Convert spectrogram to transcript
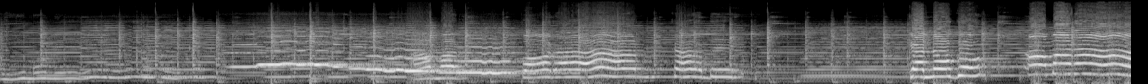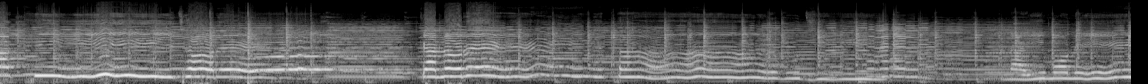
নাই মনে। আমার পরাণ কাঁদে। কেন গো আমার আখি ঝরে? কেন রে তার বুঝি নাই মনে?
